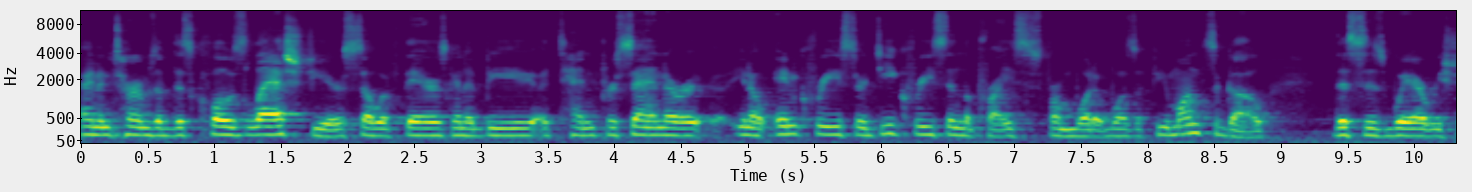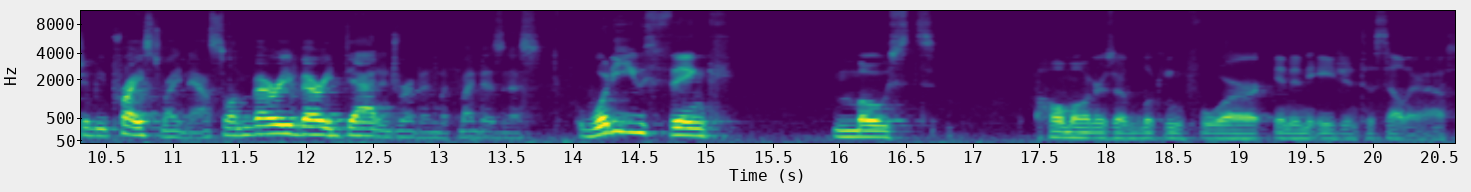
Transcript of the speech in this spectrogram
And in terms of this closed last year, so if there's going to be a 10% or you know increase or decrease in the price from what it was a few months ago, this is where we should be priced right now. So I'm very, very data driven with my business. What do you think most homeowners are looking for in an agent to sell their house?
